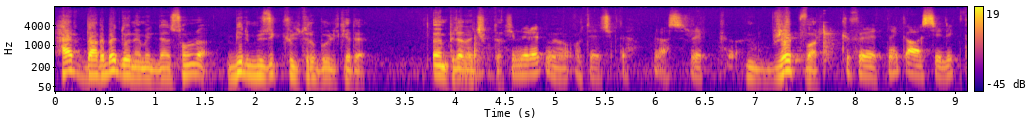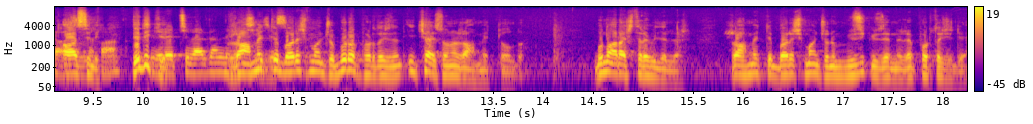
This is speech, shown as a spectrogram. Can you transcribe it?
her darbe döneminden sonra bir müzik kültürü bu ülkede ön plana çıktı. Şimdi rap mi ortaya çıktı? Biraz rap, Rap var. küfür etmek, asilik Asilik. falan. Dedi Şimdi ki rapçilerden de rahmetli. Barış Manço bu röportajdan iki ay sonra rahmetli oldu. Bunu araştırabilirler. Rahmetli Barış Manço'nun müzik üzerine röportajı diye.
